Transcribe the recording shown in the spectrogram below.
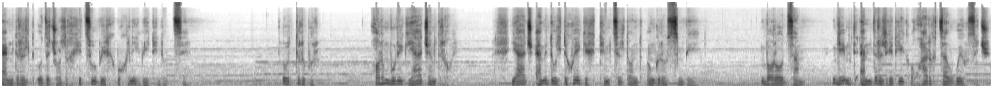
Амьдралд үзэж болох хэцүү бэрх бүхнийг би тэнд үзсэн. Өдөр бүр хорон бүрийг яаж амьдрах вэ? Яаж амьд үлдэх вэ гэх тэмцэл донд өнгөрөөсөн би. Буруу зам, гемт амьдрал гэдгийг ухаарах завгүй өсөж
